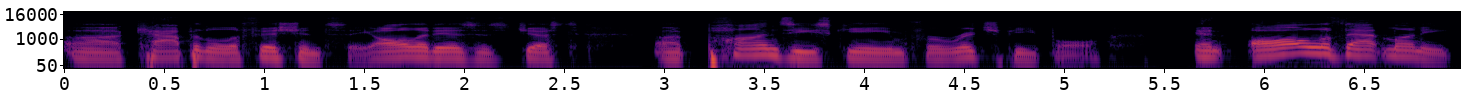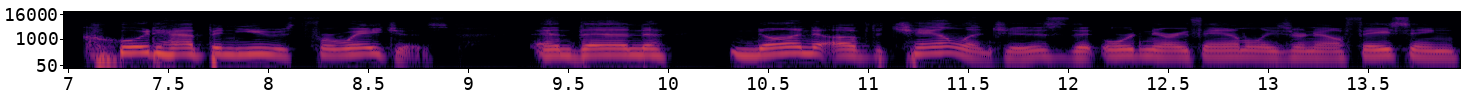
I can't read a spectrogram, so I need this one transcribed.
uh, capital efficiency. All it is is just a Ponzi scheme for rich people. And all of that money could have been used for wages. And then none of the challenges that ordinary families are now facing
